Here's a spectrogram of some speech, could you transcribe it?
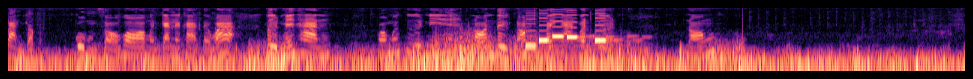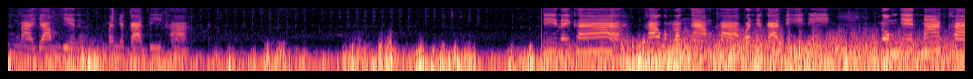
ปั่นกับกลุ่มสวเหมือนกันเลยค่ะ แต่ว่าตื่นไม่ทัน เพราะเมื่อคืนนี้นอนดึกเนาะไปงานวันเกิด น้องทุ่งนายามเย็นบรรยากาศดีค่ะ ดีเลยค่ะ ข้าวกำลังงามค่ะ บรรยากาศดีดีลมเย็นมากค่ะ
